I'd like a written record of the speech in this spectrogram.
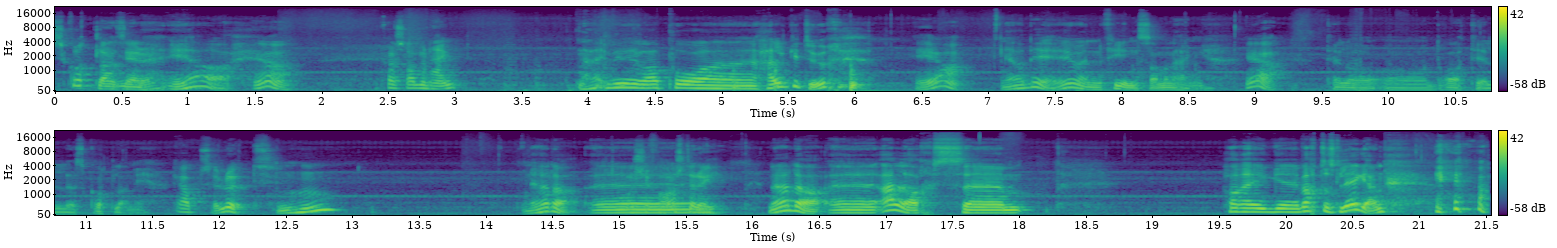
Skottland, sier du? Ja. Ja. Hva sammenheng? Nei, vi var på eh, helgetur. Ja. Ja, det er jo en fin sammenheng Ja, til å, å dra til Skottland i. absolutt. Mhm. Ja da. Må ikke forhaste deg. Nei da. eh, ellers eh, har jeg eh, vært hos legen.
